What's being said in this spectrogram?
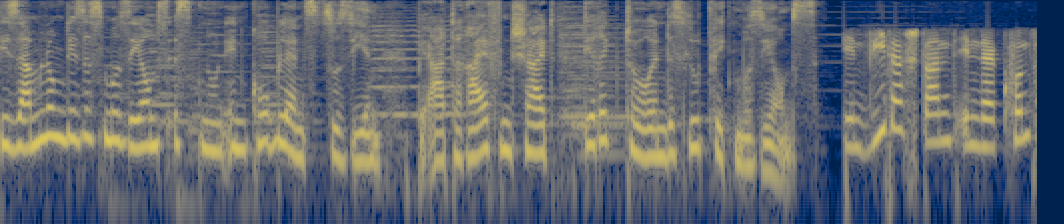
Die Sammlung dieses Museums ist nun in Koblenz zu sehen. Beate Reifenscheid, Direktorin des Ludwig-Museums den Widerstand in der Kunst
